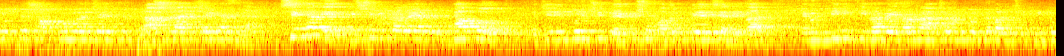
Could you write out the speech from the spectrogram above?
করতে সক্ষম হয়েছে রাষ্ট্রনায়ক শেখ হাসিনা। সেখানে বিশ্ববিদ্যালয়ের অধ্যাপক যিনি পরিচিত, একুশে পদক পেয়েছেন এবার এবং তিনি কীভাবে এই ধরনের আচরণ করতে পারেন সেটি কিন্তু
